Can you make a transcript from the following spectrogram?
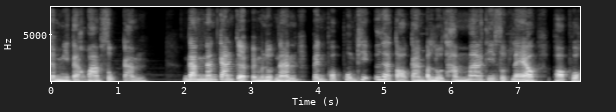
จะมีแต่ความสุขกัน ดังนั้นการเกิดเป็นมนุษย์นั้นเป็นภพภูมิที่เอื้อต่อการบรรลุธรรมมากที่สุดแล้วเพราะพวก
